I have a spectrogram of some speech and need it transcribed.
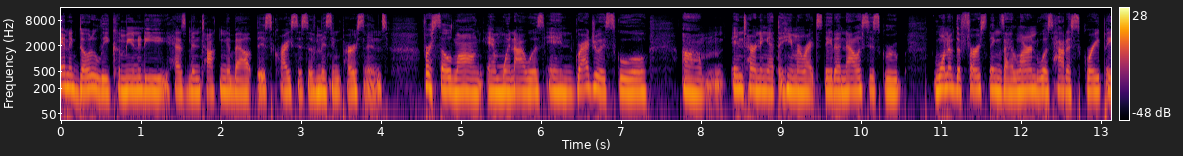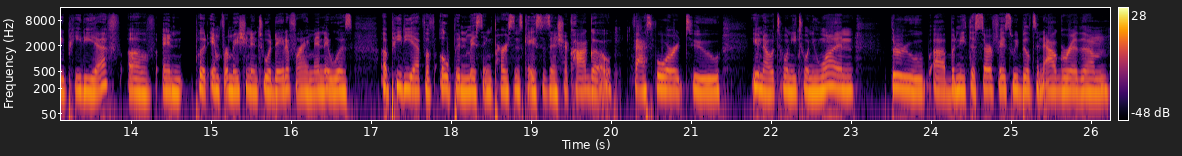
anecdotally, community has been talking about this crisis of missing persons for so long. And when I was in graduate school, um, interning at the Human Rights Data Analysis Group, one of the first things I learned was how to scrape a PDF of and put information into a data frame. And it was a PDF of open missing persons cases in Chicago. Fast forward to, you know, 2021 through uh, Beneath the Surface, we built an algorithm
